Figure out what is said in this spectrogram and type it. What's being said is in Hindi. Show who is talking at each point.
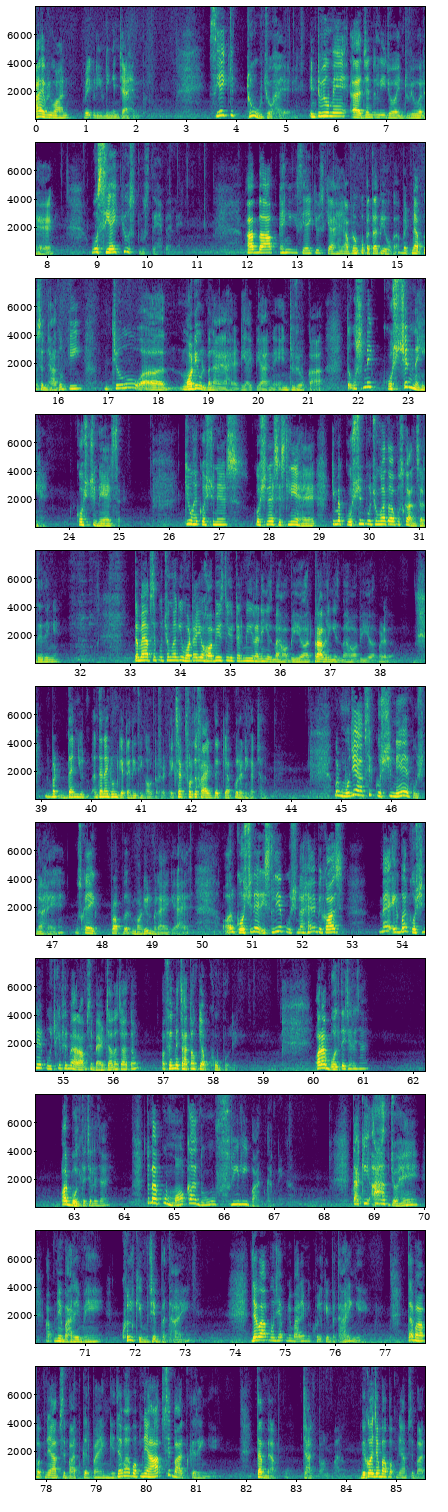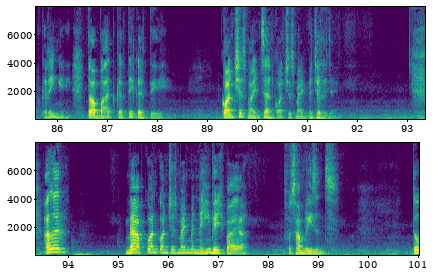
Speaker 1: Hi everyone very good evening in Jai Hind C I Q two जो है इंटरव्यू में जनरली uh, जो इंटरव्यूअर है वो सी आई क्यूज़ पूछते हैं पहले। अब आप कहेंगे कि सी आई क्यूज़ क्या हैं? आप लोगों को पता भी होगा बट मैं आपको समझा दूँ कि जो मॉड्यूल uh, बनाया है डी आई पी आर ने इंटरव्यू का तो उसमें क्वेश्चन नहीं है। क्वेश्चनेयर्स है। क्यों है क्वेश्चनेयर्स क्वेश्चनर्स इसलिए हैं कि मैं क्वेश्चन पूछूँगा तो आप उसका आंसर दे देंगे। तो मैं आपसे पूछूँगा कि व्हाट आर योर हॉबीज तो you tell me running is my hobby और ट्रैवलिंग इज़ माई हॉबी और what but then you then I don't get anything out of it except for the fact that कि आपको रनिंग अच्छा लगता है। बट मुझे आपसे क्वेश्चनेयर पूछना है, उसका एक प्रॉपर मॉड्यूल बनाया गया है। और क्वेश्चनेयर इसलिए पूछना है बिकॉज़ मैं एक बार क्वेश्चनेयर पूछ के फिर मैं आराम से बैठ जाना चाहता हूँ। और फिर मैं चाहता हूँ कि आप खूब बोलें। और आप बोलते चले जाएँ। और बोलते चले जाएँ। तो मैं आपको मौका दूँ फ्रीली बात करने का। ताकि आप जो हैं, अपने बारे में खुल के मुझे बताएँ। जब आप मुझे अपने बारे में खुल के बताएँगे, तब आप अपने आप से बात कर पाएँगे। जब आप अपने आप से बात करेंगे, तब मैं आपको जान पाऊँगा। बिकॉज़ जब आप अपने आप से बात करेंगे तो आप बात करते करते कॉन्शियस माइंड से अनकॉन्शियस माइंड में चले जाएँगे। अगर मैं आपको अनकॉन्शियस माइंड में नहीं भेज पाया फॉर सम रीजंस तो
